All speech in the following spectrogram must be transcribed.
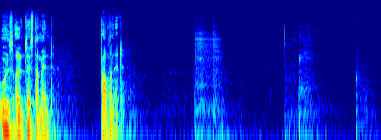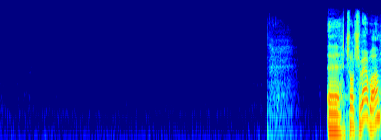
oh, das Alte Testament. Braucht man nicht. Äh, George Werber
